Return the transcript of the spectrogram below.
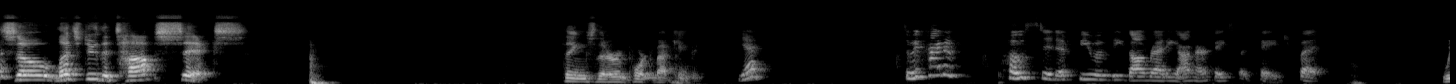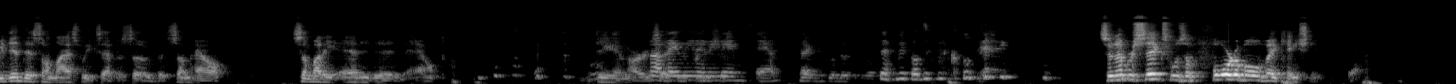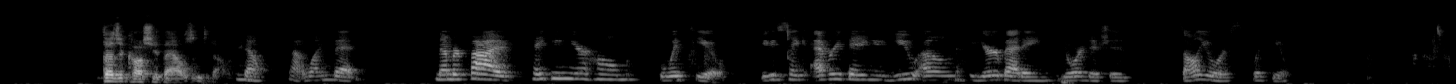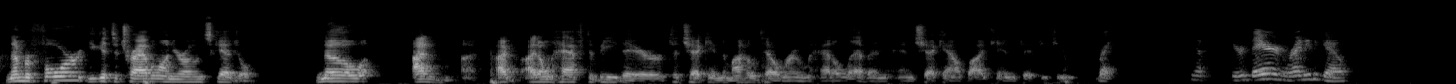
So let's do the top six things that are important about camping. Yes. So we've kind of posted a few of these already on our Facebook page, but We did this on last week's episode, but somehow somebody edited it out. Dan, our not executive naming any producer. names, Dan. Technical difficulty. Technical difficulty. So number six was affordable vacationing. Yeah. Doesn't cost you thousands of dollars. No, not one bit. Number five, taking your home with you. You just take everything you own, your bedding, your dishes. It's all yours with you. Number four, you get to travel on your own schedule. No, I, I, I don't have to be there to check into my hotel room at 11 and check out by 10:52. Yep, you're there and ready to go.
